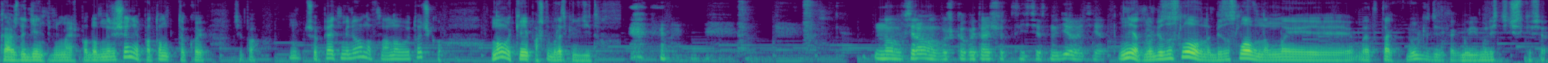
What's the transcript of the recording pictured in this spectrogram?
каждый день принимаешь подобное решение, потом ты такой, типа, ну что, 5 миллионов на новую точку? Ну окей, пошли брать кредит. Но все равно вы же какой-то расчет, естественно, делаете. Нет, ну безусловно, безусловно, мы это так выглядит как бы юмористически все.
